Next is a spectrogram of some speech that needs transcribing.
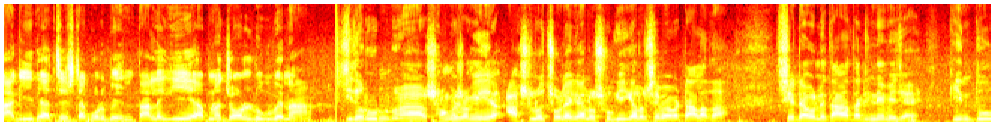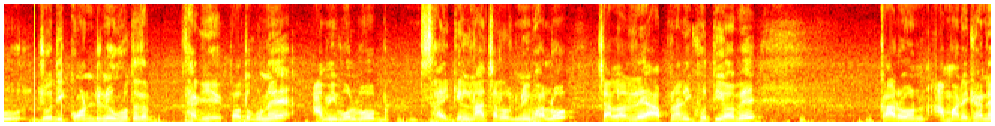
লাগিয়ে দেওয়ার চেষ্টা করবেন। তাহলে গিয়ে আপনার জল ঢুকবে না। কি ধরুন সঙ্গে সঙ্গে আসলো, চলে গেল, শুকিয়ে গেল, সে ব্যাপারটা আলাদা। সেটা হলে তাড়াতাড়ি নেমে যায়। কিন্তু যদি কন্টিনিউ হতে থাকে, ততক্ষণে আমি বলব, সাইকেল না চালানোই ভালো, চালালে আপনারই ক্ষতি হবে। কারণ আমার এখানে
